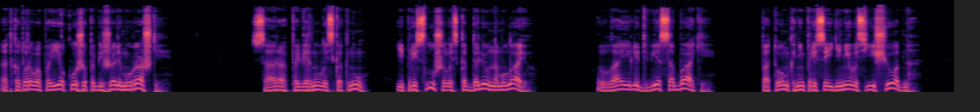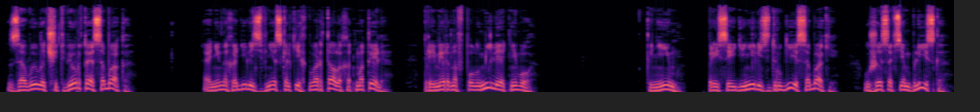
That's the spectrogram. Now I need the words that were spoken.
от которого по ее коже побежали мурашки. Сара повернулась к окну и прислушалась к отдаленному лаю. Лаяли две собаки. Потом к ним присоединилась еще одна. Завыла четвертая собака. Они находились в нескольких кварталах от мотеля, примерно в полумиле от него. К ним присоединились другие собаки, уже совсем близко.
